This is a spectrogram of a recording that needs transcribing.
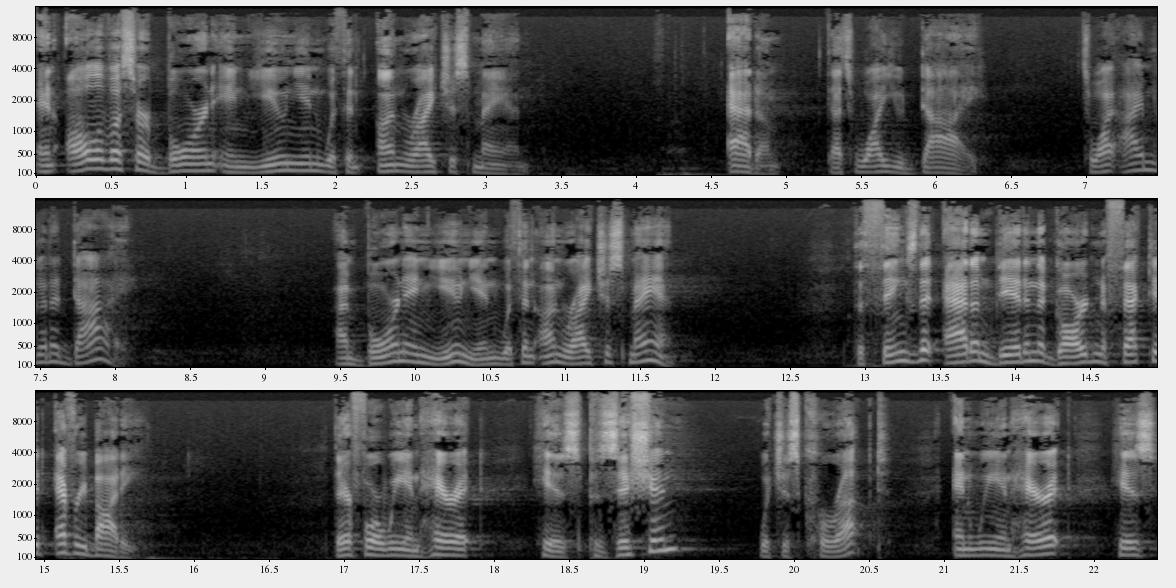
And all of us are born in union with an unrighteous man. Adam. That's why you die. That's why I'm going to die. I'm born in union with an unrighteous man. The things that Adam did in the garden affected everybody. Therefore, we inherit his position, which is corrupt, and we inherit his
